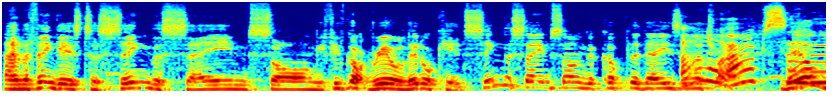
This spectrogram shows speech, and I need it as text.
and the thing is to sing the same song. If you've got real little kids, sing the same song a couple of days in a Oh, try. absolutely. They'll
